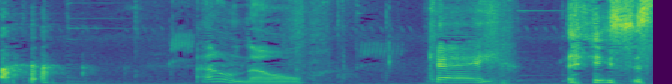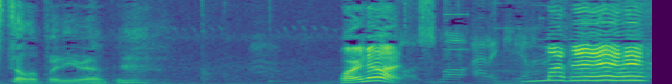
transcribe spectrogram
oh. I don't know. Okay. He's just teleporting around. Why not? Smart Alec here. Money! Money,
